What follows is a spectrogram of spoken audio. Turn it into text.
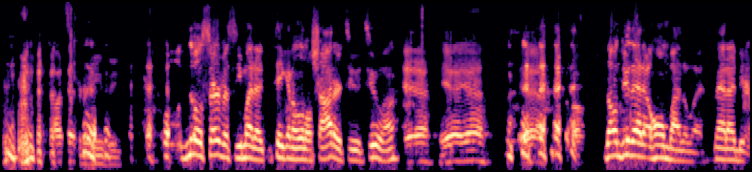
that's crazy. Well, no service, you might have taken a little shot or two too, huh? Yeah, yeah, yeah, yeah. So, Don't do that at home, by the way. Bad idea.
